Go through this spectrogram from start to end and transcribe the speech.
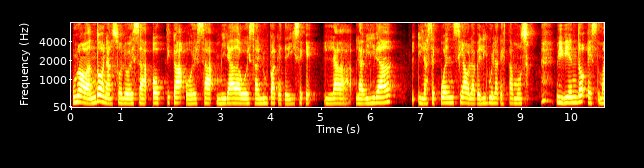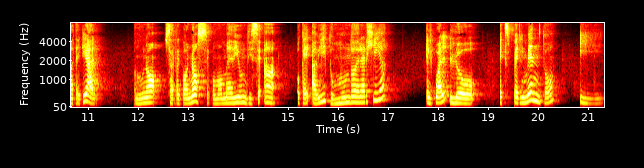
uno abandona solo esa óptica o esa mirada o esa lupa que te dice que la, vida y la secuencia o la película que estamos viviendo es material. Cuando uno se reconoce como medium, dice, ah, ok, habito un mundo de energía, el cual lo experimento y,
